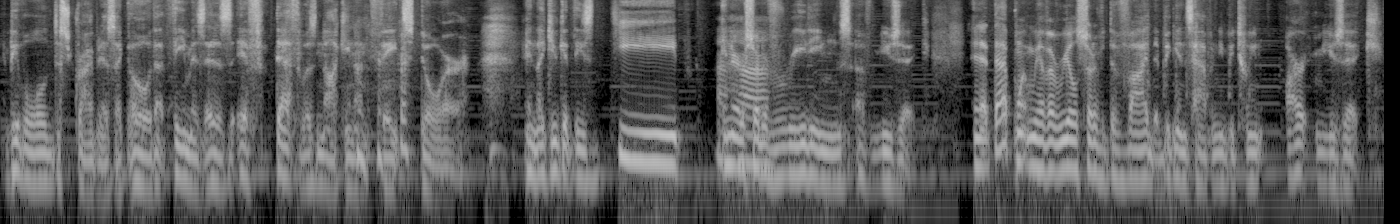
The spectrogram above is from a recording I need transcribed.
and people will describe it as like oh that theme is as if death was knocking on fate's door. And like you get these deep. inner sort Uh-huh. of readings of music and at that point we have a real sort of divide that begins happening between art music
